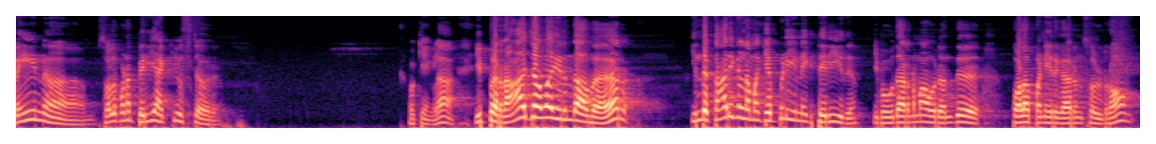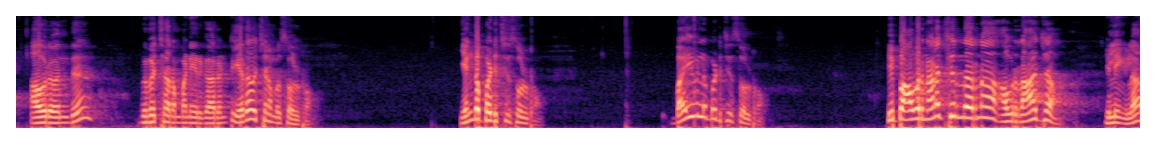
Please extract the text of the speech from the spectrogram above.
மெயின் சொல்லப்போனால் பெரிய அக்யூஸ்ட் அவர். ஓகேங்களா? இப்போ ராஜாவா இருந்த அவர் இந்த காரியங்கள் நமக்கு எப்படி இன்னைக்கு தெரியுது? இப்போ உதாரணமா அவர் வந்து கொலை பண்ணியிருக்காருன்னு சொல்றோம். அவர் வந்து விபச்சாரம் பண்ணியிருக்காருன்ட்டு எதை வச்சு நம்ம சொல்றோம்? எங்க படிச்சு சொல்றோம்? பைபிளை படிச்சு சொல்றோம். இப்போ அவர் நினைச்சிருந்தாருன்னா அவர் ராஜா இல்லைங்களா?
